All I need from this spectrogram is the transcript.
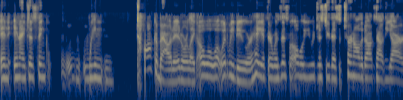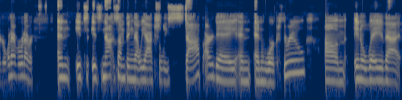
and and I just think we talk about it or like, oh well, what would we do? Or hey, if there was this, oh well, you would just do this, turn all the dogs out in the yard or whatever, whatever and it's it's not something that we actually stop our day and and work through um, in a way that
